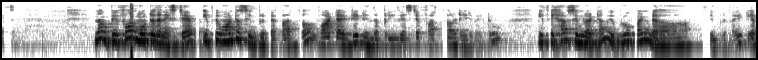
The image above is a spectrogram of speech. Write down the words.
x. Now before move to the next step if you want to simplify further what i did in the previous step for third derivative if you have similar term you group and uh, simplify it. F,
